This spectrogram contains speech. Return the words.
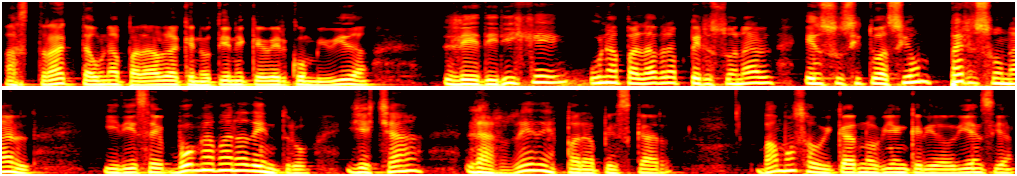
abstracta, una palabra que no tiene que ver con mi vida. Le dirige una palabra personal en su situación personal y dice, pon a mar adentro y echa las redes para pescar. Vamos a ubicarnos bien, querida audiencia.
